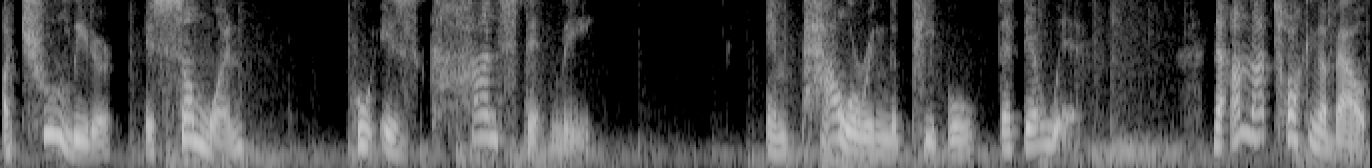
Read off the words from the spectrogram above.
a true leader is someone who is constantly empowering the people that they're with. Now, I'm not talking about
